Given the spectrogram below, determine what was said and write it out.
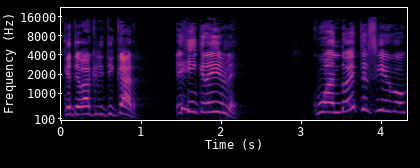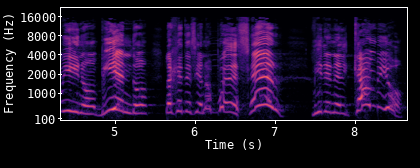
que te va a criticar. Es increíble. Cuando este ciego vino viendo, la gente decía, no puede ser. Miren el cambio.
